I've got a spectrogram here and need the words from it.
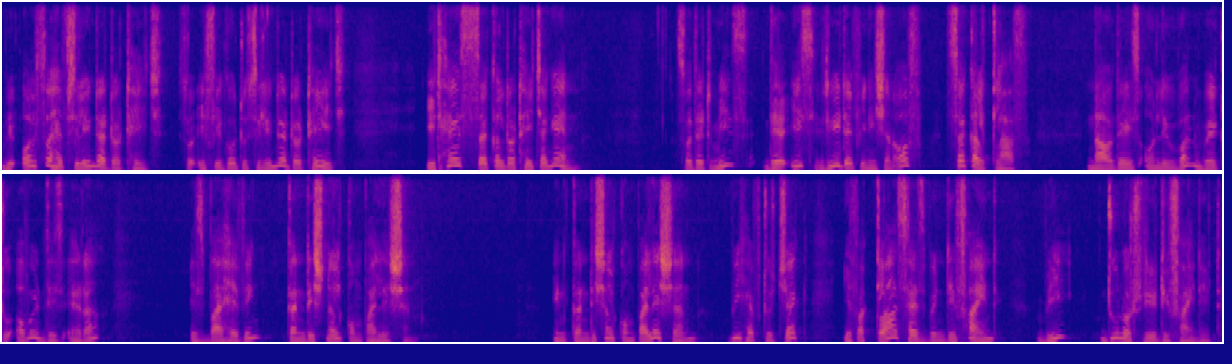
we also have cylinder.h. So if we go to cylinder.h, it has circle.h again. So that means there is redefinition of circle class. Now there is only one way to avoid this error is by having conditional compilation. In conditional compilation, we have to check if a class has been defined, we do not redefine it.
